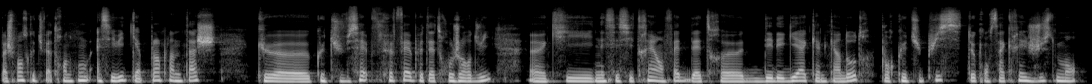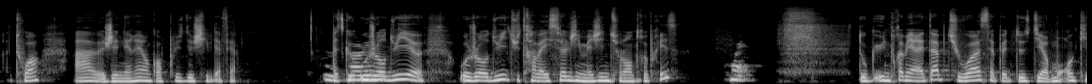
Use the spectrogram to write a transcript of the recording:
bah, je pense que tu vas te rendre compte assez vite qu'il y a plein plein de tâches que euh, que tu fais peut-être aujourd'hui euh, qui nécessiterait en fait d'être euh, délégué à quelqu'un d'autre pour que tu puisses te consacrer justement toi à générer encore plus de chiffre d'affaires. Parce qu'aujourd'hui, aujourd'hui, tu travailles seul, j'imagine, sur l'entreprise. Ouais. Donc une première étape, tu vois, ça peut être de se dire bon, ok,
